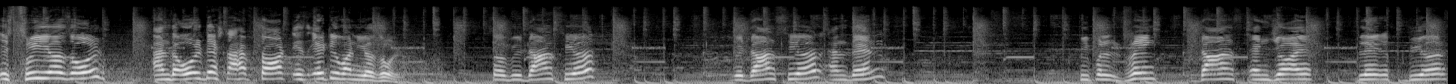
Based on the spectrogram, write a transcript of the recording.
is 3 years old and the oldest I have taught is 81 years old. So we dance here we dance here and then people drink, dance, enjoy, play beer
